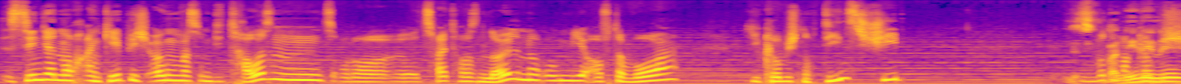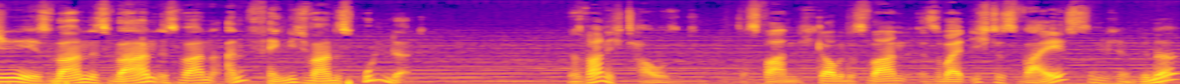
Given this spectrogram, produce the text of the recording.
es sind ja noch angeblich irgendwas um die 1000 oder äh, 2000 Leute noch irgendwie auf der War, die glaube ich noch Dienst schieben. Es war, nee, nee, nee, nee, es waren, es waren, es waren, anfänglich waren es 100. Das war nicht 1000. Das waren, ich glaube, das waren, soweit ich das weiß und mich erinnere,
